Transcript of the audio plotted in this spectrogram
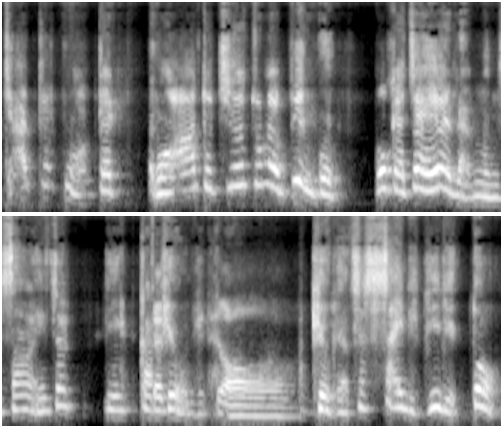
遮遮看，甲看啊，都只怎啊变过？我甲载遐人两三个，则伊甲扣起来，扣起来则驶入去绿岛，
